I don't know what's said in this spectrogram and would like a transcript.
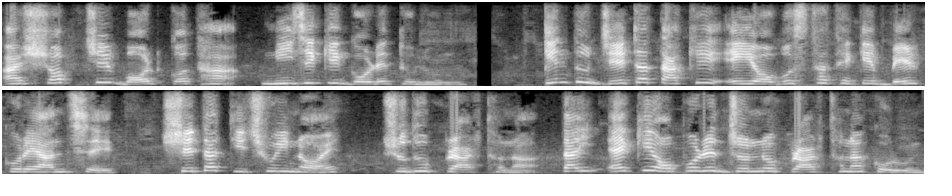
আর সবচেয়ে বড় কথা, নিজেকে গড়ে তুলুন। কিন্তু যেটা তাকে এই অবস্থা থেকে বের করে আনছে, সেটা কিছুই নয়। শুধু প্রার্থনা। তাই একে অপরের জন্য প্রার্থনা করুন।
